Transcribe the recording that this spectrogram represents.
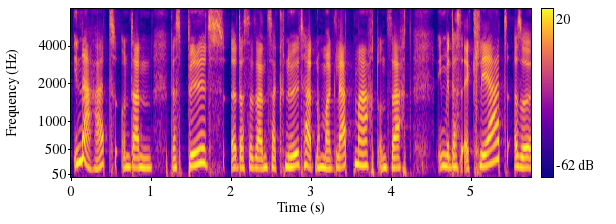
inne hat und dann das Bild, äh, das er dann zerknüllt hat, nochmal glatt macht und sagt, ihm das erklärt. Also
